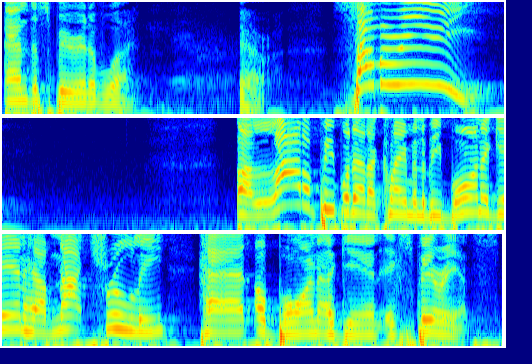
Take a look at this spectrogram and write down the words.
and the spirit of what? Error. Summary. A lot of people that are claiming to be born again have not truly had a born again experience.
